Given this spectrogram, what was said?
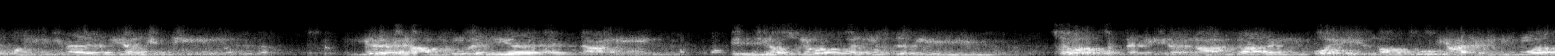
الرحيم مالك يوم الدين إياك نعبد وإياك نستعين اهدنا المستقيم صراط الذين أنعمت عليهم غير المغضوب عليهم ولا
